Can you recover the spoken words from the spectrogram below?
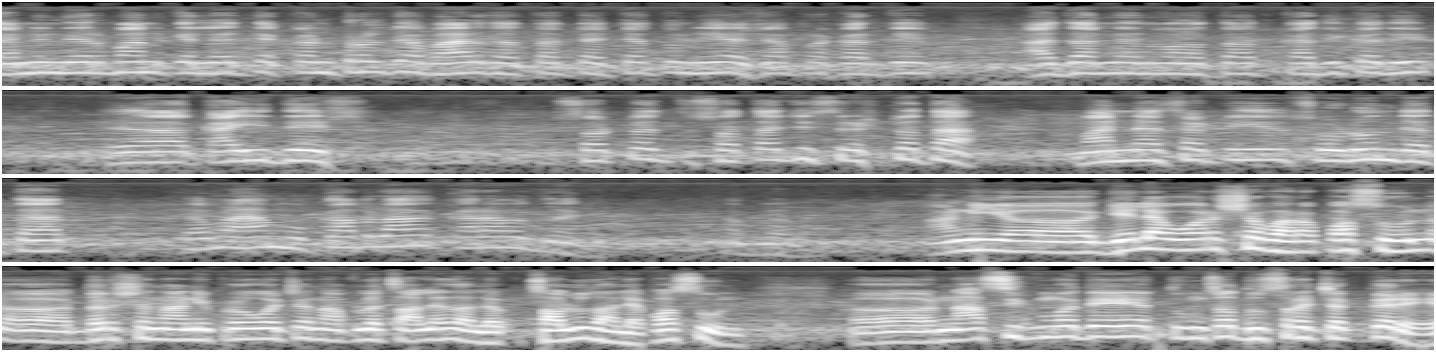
त्यांनी निर्माण केले ते कंट्रोलच्या बाहेर जातात. त्याच्यातून हे अशा प्रकारचे आजार निर्माण होतात. कधीकधी काही देश स्वतः स्वतःची श्रेष्ठता मानण्यासाठी सोडून देतात. त्यामुळे हा मुकाबला करावाच लागेल आपल्याला. आणि गेल्या वर्षभरापासून दर्शन आणि प्रवचन आपलं चालू झालं चालू झाल्यापासून नाशिकमध्ये तुमचा दुसरा चक्कर आहे.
